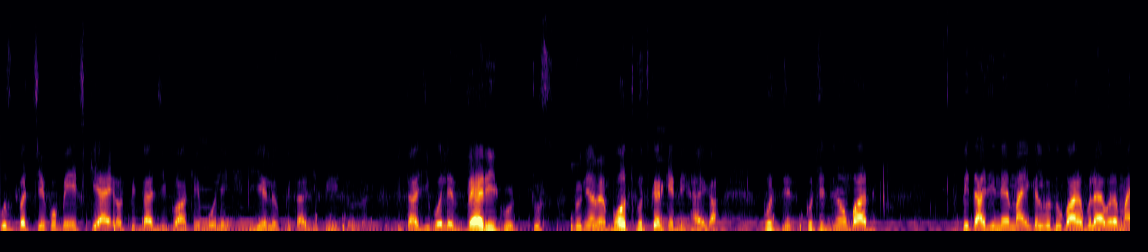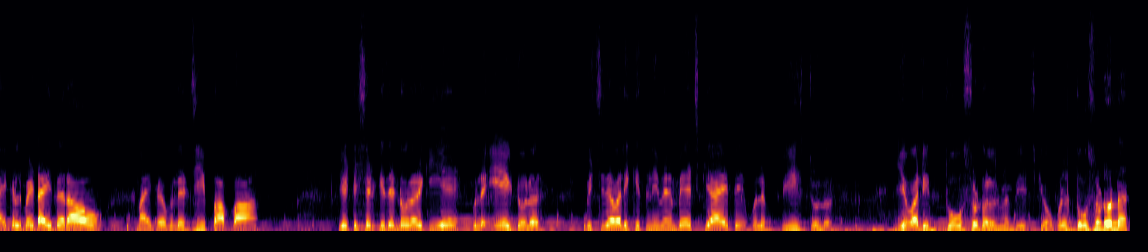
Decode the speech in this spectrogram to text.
उस बच्चे को बेच के आए और पिताजी को आके बोले, ये लो पिताजी बीस डॉलर पिताजी बोले वेरी गुड तू दुनिया में बहुत कुछ करके दिखाएगा। कुछ कुछ दिनों बाद पिताजी ने माइकल को दोबारा बुलाया, बोला, माइकल बेटा, इधर आओ। माइकल बोले, जी पापा, ये टी शर्ट कितने डॉलर की है? बोले, एक डॉलर पिछले वाली कितनी में बेच के आए थे? बोले, बीस डॉलर ये वाली दो सौ डॉलर में बेच के आओ। बोले, दो सौ डॉलर?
